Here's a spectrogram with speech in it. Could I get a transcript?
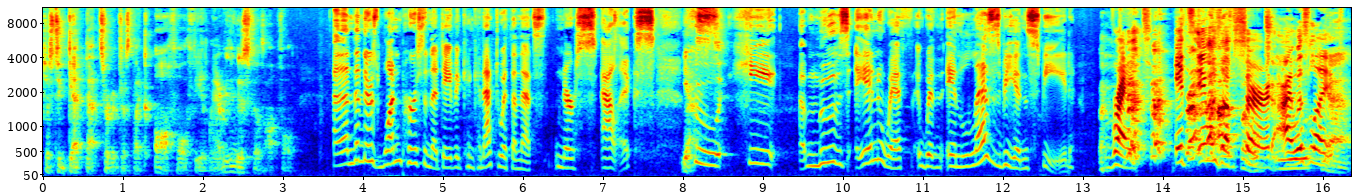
just to get that sort of just like awful feeling everything just feels awful And then there's one person that David can connect with, and that's Nurse Alex, Yes. who he moves in with with in lesbian speed. right. It's it was hospital, absurd. I was like, yeah.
